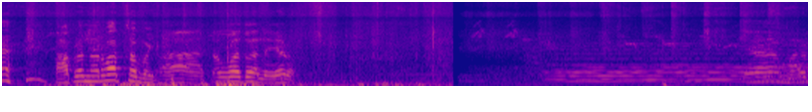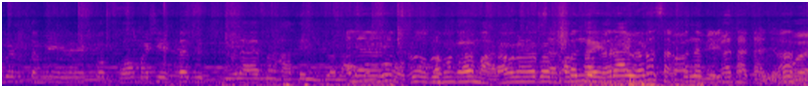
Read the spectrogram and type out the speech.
આપણે નરવા જ છે ભાઈ. હા તો વાંધો નહીં હેડો. મારા બેટા તમે કોઈ કોમ હશે એટલે જ બોલાય મને હાથે લીધો ના તમે ઉભરો, ઉભરો. કહો મારા વગર કોઈ કામ સરપંચને ઘર આવ્યો હેડો, સરપંચને ભેગા થતા જ, હા. ઓવે.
